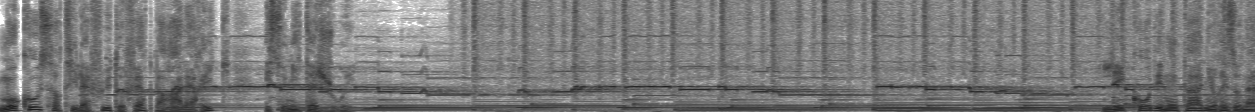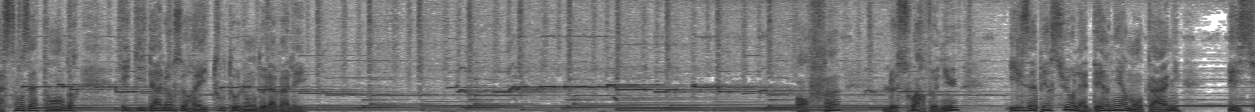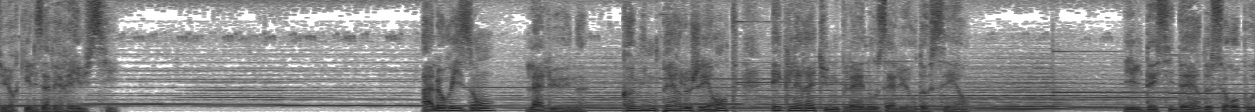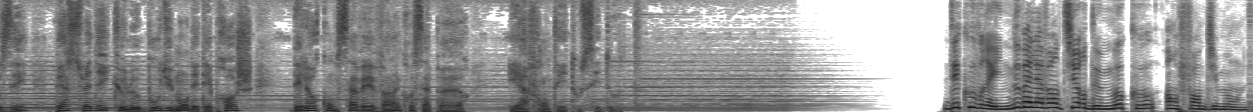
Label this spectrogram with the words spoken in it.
Moko sortit la flûte offerte par Alaric et se mit à jouer. L'écho des montagnes résonna sans attendre et guida leurs oreilles tout au long de la vallée. Enfin, le soir venu, ils aperçurent la dernière montagne et sûrs qu'ils avaient réussi. À l'horizon, la lune, comme une perle géante, éclairait une plaine aux allures d'océan. Ils décidèrent de se reposer, persuadés que le bout du monde était proche, dès lors qu'on savait vaincre sa peur et affronter tous ses doutes. Découvrez une nouvelle aventure de Moko, enfant du monde.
